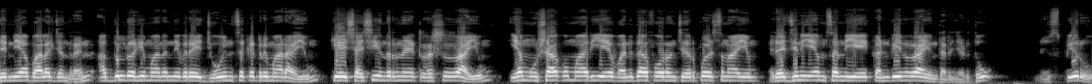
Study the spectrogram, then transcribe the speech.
ധന്യ ബാലചന്ദ്രൻ അബ്ദുൾ റഹിമാൻ എന്നിവരെ ജോയിന്റ് സെക്രട്ടറിമാരായും കെ ശശീന്ദ്രനെ ട്രഷററായും എം ഉഷാകുമാരിയെ വനിതാ ഫോറം ചെയർപേഴ്സണായും രജനി എം സണ്ണിയെ കൺവീനറായും തെരഞ്ഞെടുത്തു. News bureau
